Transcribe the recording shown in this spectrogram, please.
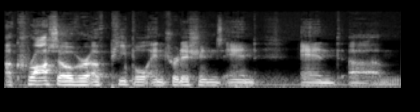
a crossover of people and traditions and and um,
